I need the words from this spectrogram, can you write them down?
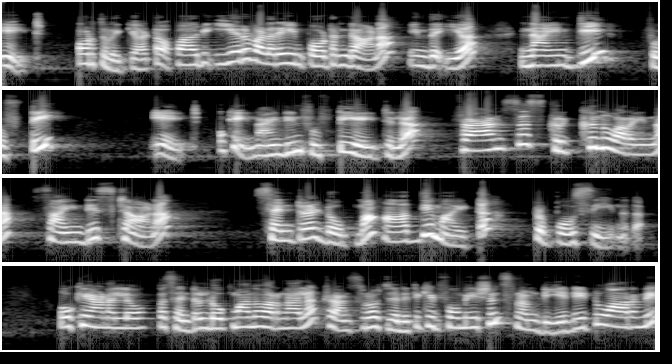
eight ഓർത്ത് വെക്കുക കേട്ടോ. അപ്പൊ ആ ഒരു ഇയർ വളരെ ഇമ്പോർട്ടന്റ് ആണ് in the year nineteen fifty eight okay nineteen fifty എയ്റ്റിൽ ഫ്രാൻസിസ് ക്രിക്ക് എന്ന് പറയുന്ന സയന്റിസ്റ്റ് ആണ് സെൻട്രൽ ഡോഗ്മ ആദ്യമായിട്ട് പ്രപ്പോസ് ചെയ്യുന്നത്. ഓക്കെ ആണല്ലോ. ഇപ്പൊ സെൻട്രൽ ഡോഗ്മ എന്ന് പറഞ്ഞാൽ transfer of genetic informations from D N A to R N A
